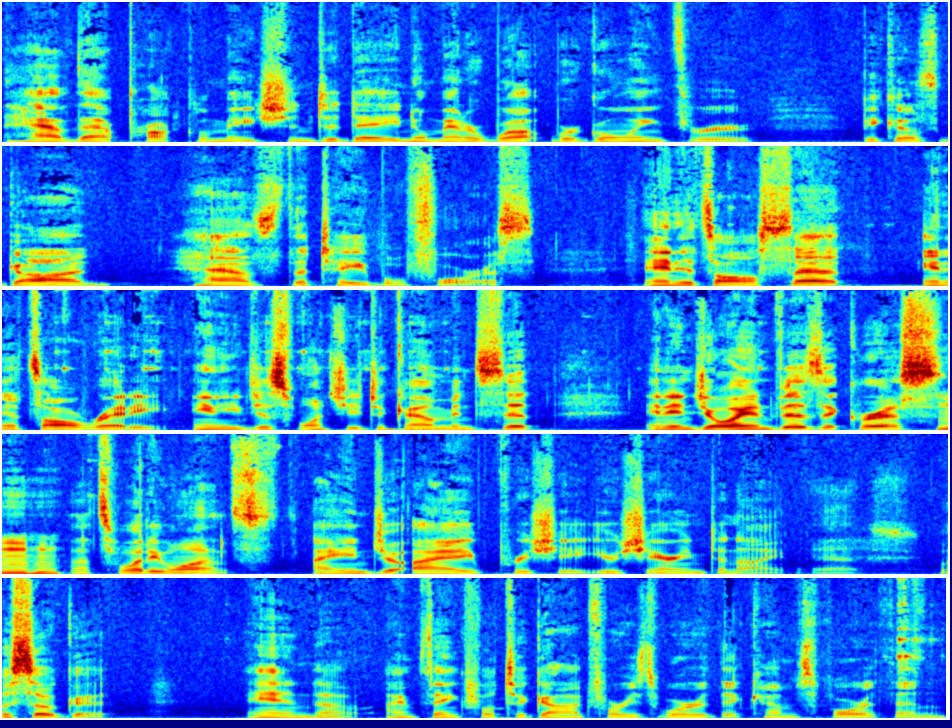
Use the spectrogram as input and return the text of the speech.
have that proclamation today no matter what we're going through because God has the table for us and it's all set and it's all ready and he just wants you to come and sit and enjoy and visit Chris Mm-hmm. that's what he wants I enjoy I appreciate your sharing tonight Yes. it was so good. And uh, I'm thankful to God for His word that comes forth. And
